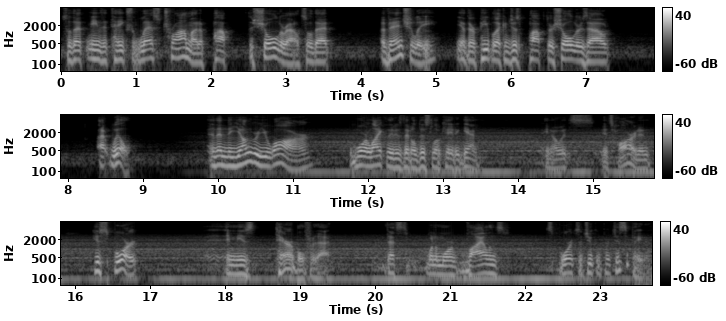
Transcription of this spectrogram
So that means it takes less trauma to pop the shoulder out so that eventually, yeah, there are people that can just pop their shoulders out at will. And then the younger you are, the more likely it is that it'll dislocate again. You know, it's it's hard. And his sport, I mean, is terrible for that. That's one of the more violent sports that you can participate in.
